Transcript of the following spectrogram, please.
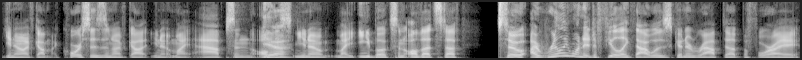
you know i've got my courses and i've got you know my apps and all Yeah. this you know my ebooks and all that stuff so i really wanted to feel like that was going to wrapped up before i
